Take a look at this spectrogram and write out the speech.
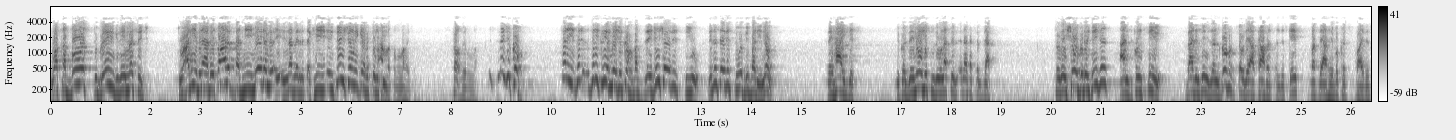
was supposed to bring the message to Ali ibn Abi Talib, but he made a, he not made a mistake. He intentionally gave it to Muhammad sallallahu alaihi. It's major kufr. Very, very, very clear major kufr, but they don't show this to you. They don't say this to everybody. No. They hide this. Because they know Muslims will not, not accept that. So they show good intentions and conceal bad intentions and kufr, so they are kafirs in this case, but they are hypocrites by this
